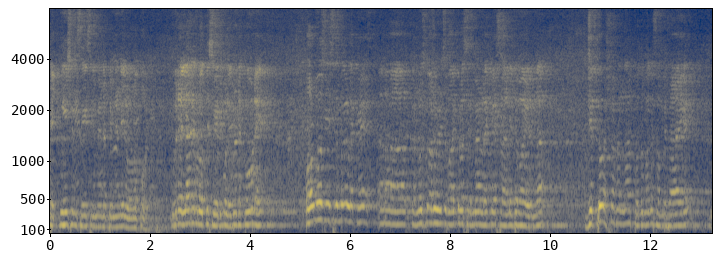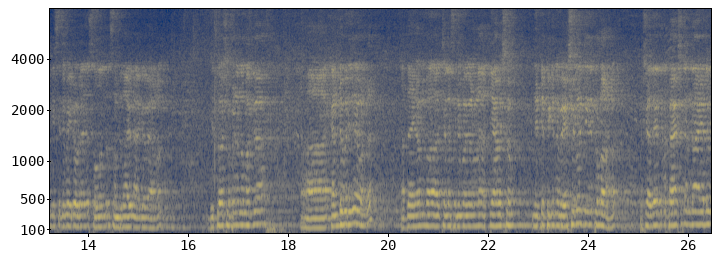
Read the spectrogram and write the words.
ടെക്നീഷ്യൻസ് ഈ സിനിമയുടെ പിന്നണിയിൽ ഉള്ളപ്പോൾ ഇവരെല്ലാവരും കൂടെ ഒത്തുചേരുമ്പോൾ ഇവരുടെ കൂടെ ഓൾമോസ്റ്റ് ഈ സിനിമകളിലൊക്കെ കണ്ണൂർ സ്ക്വാഡ് ഒഴിച്ച് ബാക്കിയുള്ള സിനിമകളിലൊക്കെ സാന്നിധ്യമായിരുന്ന ജിത്തു അഷ്റഫ് എന്ന പുതുമുഖ സംവിധായകൻ ഈ സിനിമയിലൂടെ സ്വതന്ത്ര സംവിധായകനാകുകയാണ്. ജിത്തു അഷ്റഫിനെ നമുക്ക് കണ്ടുപരിചയമുണ്ട്. അദ്ദേഹം ചില സിനിമകളിൽ അത്യാവശ്യം ഞെട്ടിപ്പിക്കുന്ന വേഷങ്ങൾ ചെയ്തിട്ടുള്ളതാണ്. പക്ഷെ അദ്ദേഹത്തിന്റെ പാഷൻ എന്തായാലും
